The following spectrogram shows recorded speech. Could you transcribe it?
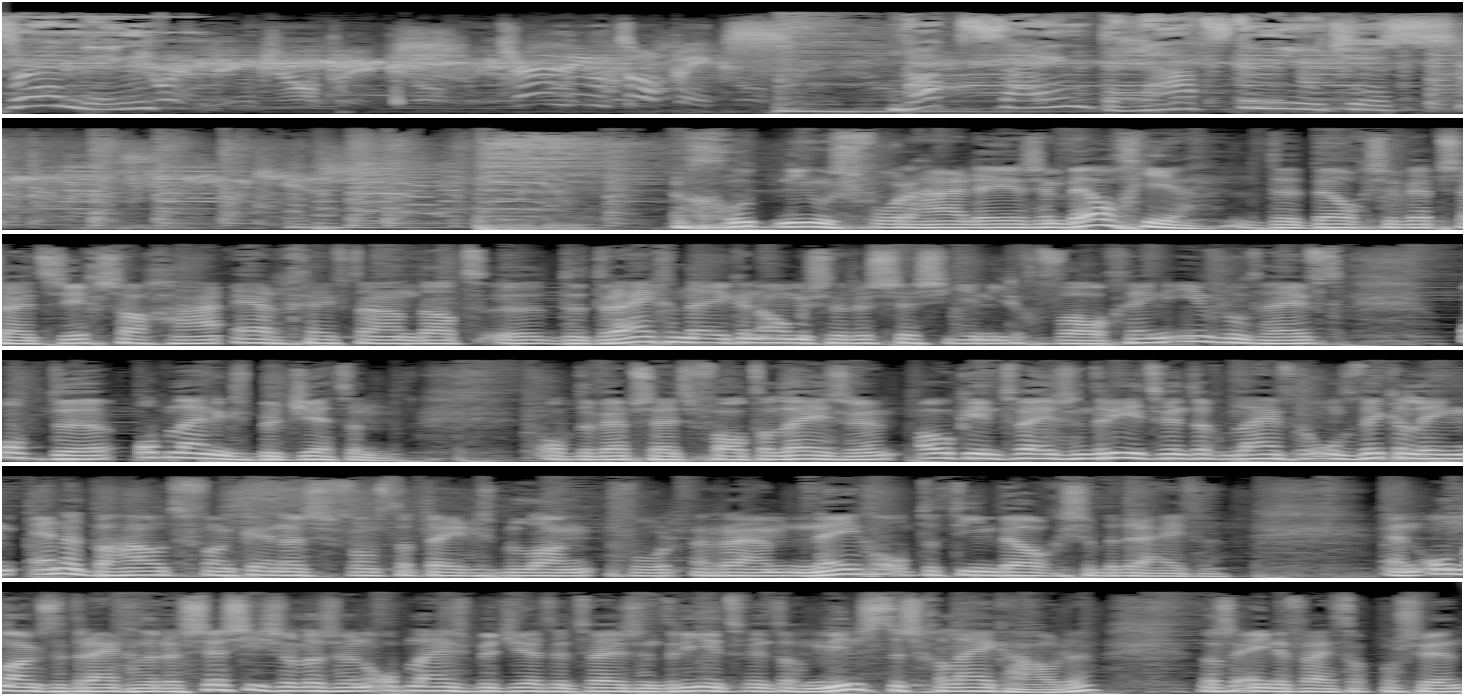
Trending Trending topics. Trending Topics Wat zijn de laatste nieuwtjes? Goed nieuws voor HRD'ers in België. De Belgische website Zigzag HR geeft aan dat uh, de dreigende economische recessie in ieder geval geen invloed heeft op de opleidingsbudgetten. Op de website valt te lezen. Ook in 2023 blijft de ontwikkeling en het behoud van kennis van strategisch belang voor ruim 9 op de 10 Belgische bedrijven. En ondanks de dreigende recessie zullen ze hun opleidingsbudget in 2023 minstens gelijk houden. Dat is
